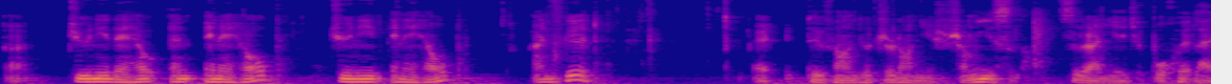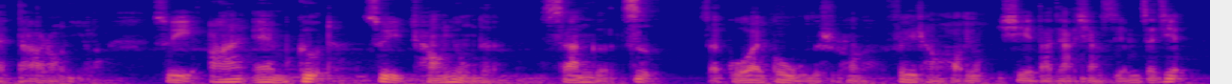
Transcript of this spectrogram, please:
啊，Do you need any help？Any help？Do you need any help？I'm good。 哎，对方就知道你是什么意思了，自然也就不会来打扰你了。所以 I am good 最常用的三个字，在国外购物的时候呢，非常好用。谢谢大家，下次节目再见。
